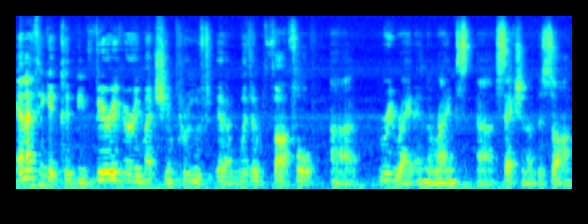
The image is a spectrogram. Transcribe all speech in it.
and I think it could be very, very much improved uh, with a thoughtful uh, rewrite in the rhymes uh, section of the song.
